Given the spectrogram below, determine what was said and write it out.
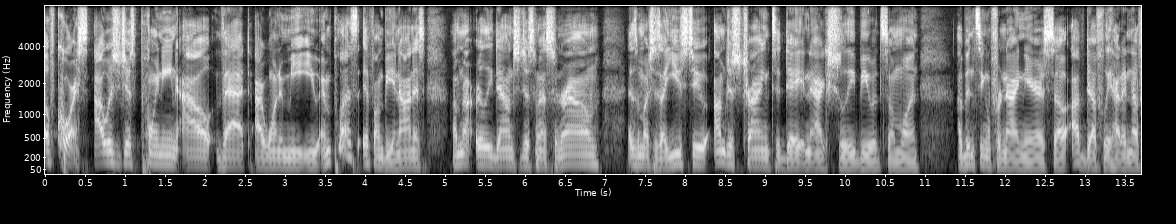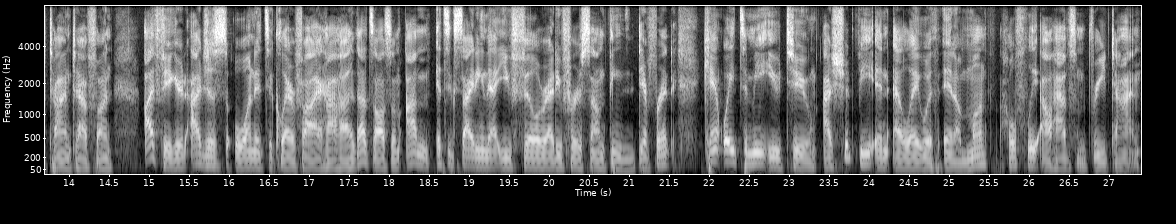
of course. I was just pointing out that I want to meet you. And plus, if I'm being honest, I'm not really down to just messing around as much as I used to. I'm just trying to date and actually be with someone. I've been single for nine years, so I've definitely had enough time to have fun. I figured I just wanted to clarify. Haha, that's awesome. I'm it's exciting that you feel ready for something different. Can't wait to meet you too. I should be in LA within a month. Hopefully I'll have some free time.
